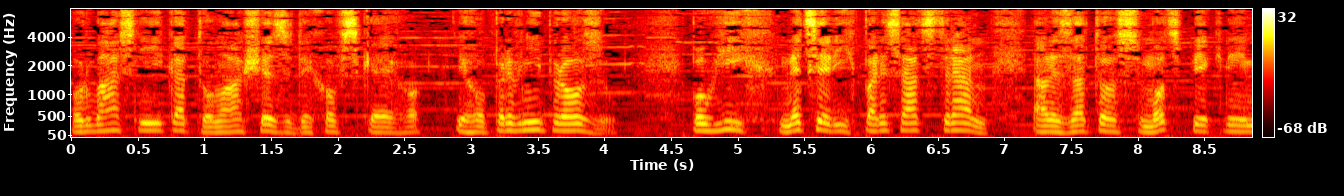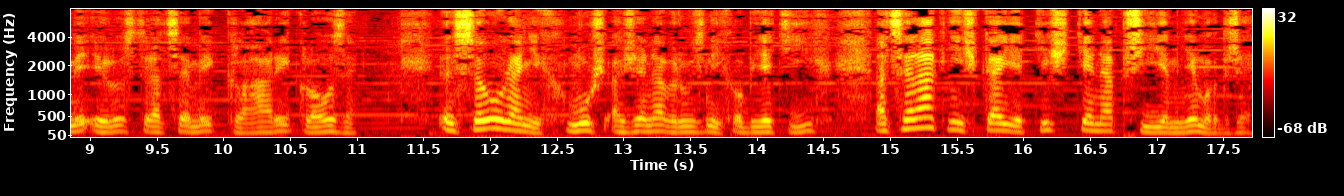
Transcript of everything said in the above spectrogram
od básníka Tomáše Zdechovského, jeho první prózu. Pouhých necelých 50 stran, ale za to s moc pěknými ilustracemi Kláry Klóze. Jsou na nich muž a žena v různých obětích a celá knížka je tištěna příjemně modře.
